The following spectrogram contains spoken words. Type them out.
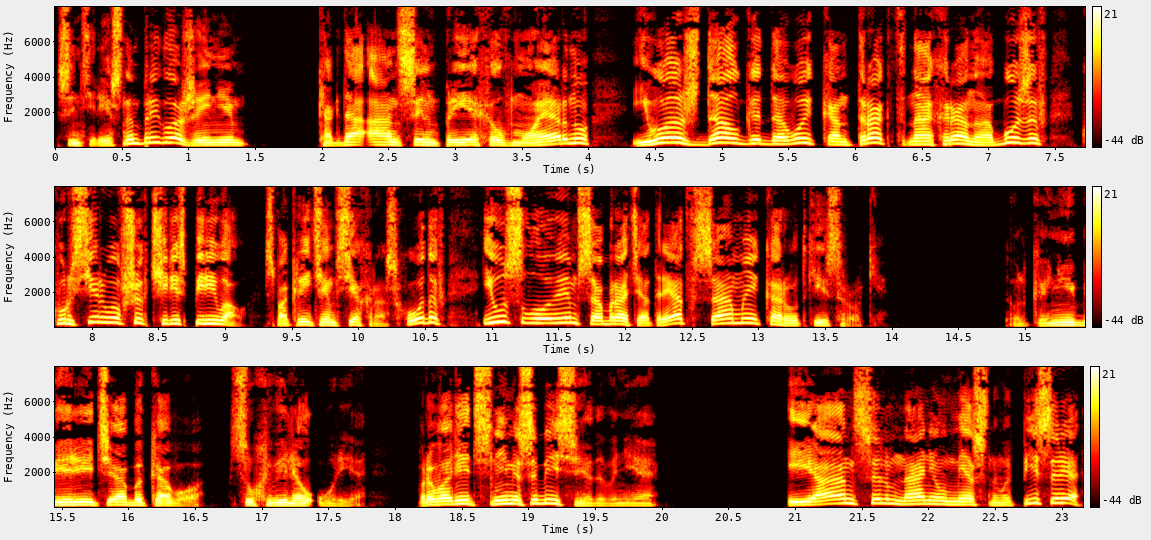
с интересным предложением. Когда Ансельм приехал в Муэрну, его ждал годовой контракт на охрану обозов, курсировавших через перевал, с покрытием всех расходов и условием собрать отряд в самые короткие сроки. «Только не берите абы кого», — сухо велел Урия. «Проводите с ними собеседование и Ансельм нанял местного писаря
